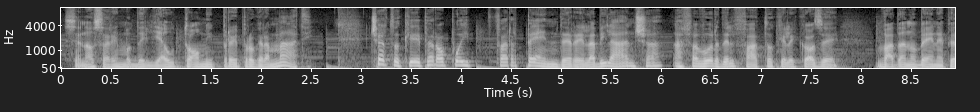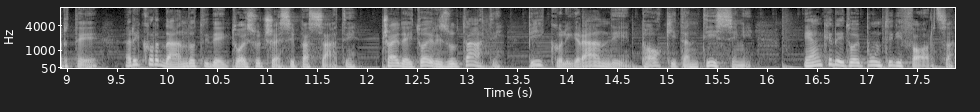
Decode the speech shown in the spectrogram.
se no saremmo degli automi preprogrammati. Certo che però puoi far pendere la bilancia a favore del fatto che le cose vadano bene per te, ricordandoti dei tuoi successi passati, cioè dei tuoi risultati, piccoli, grandi, pochi, tantissimi, e anche dei tuoi punti di forza.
